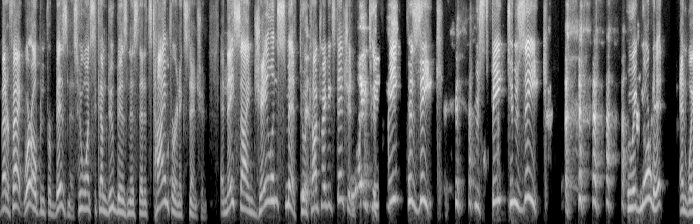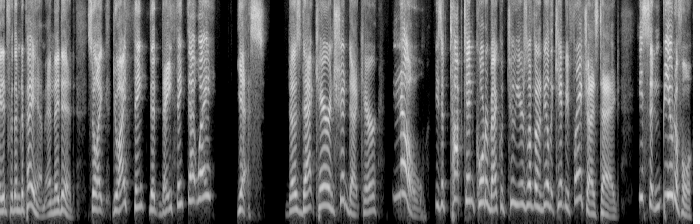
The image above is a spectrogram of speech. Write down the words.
Matter of fact, we're open for business. Who wants to come do business that it's time for an extension? And they signed Jaylon Smith to a contract extension Wait, to speak to Zeke, to speak to Zeke, who ignored it and waited for them to pay him. And they did. So, like, do I think that they think that way? Yes. Does Dak care and should Dak care? No. He's a top 10 quarterback with two years left on a deal that can't be franchise tagged. He's sitting beautiful.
